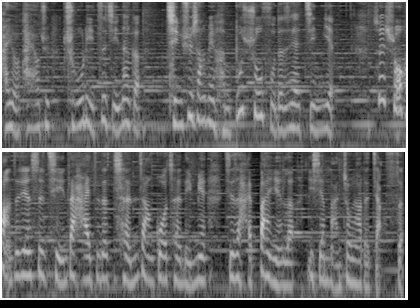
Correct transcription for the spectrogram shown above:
还有他要去处理自己那个情绪上面很不舒服的这些经验。所以说谎这件事情在孩子的成长过程里面，其实还扮演了一些蛮重要的角色。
